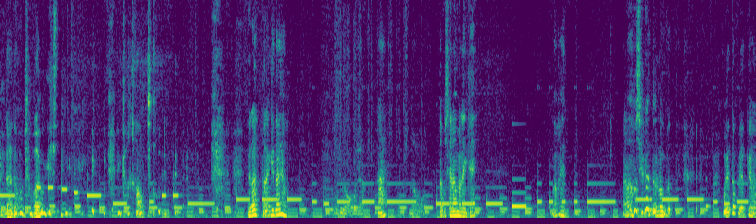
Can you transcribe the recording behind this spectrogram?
Ay, dadawag ka bago gising. Kakao chocolate. Tara, tayo. Na ako kuya. Ha? Tapos. Tapos ka na malengke? Bakit? Ano ako siya natulog? Ba't? Puyat na puyat ka.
